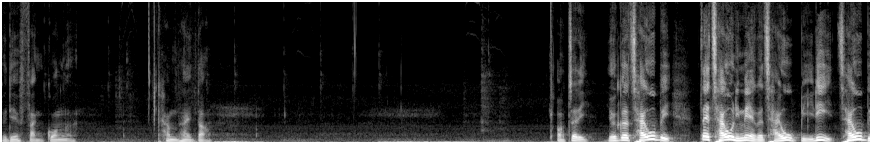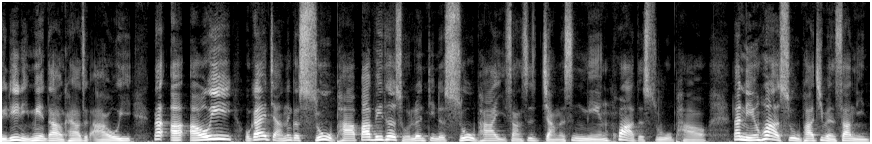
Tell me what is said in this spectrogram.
有点反光了，看不太到。哦，这里有个财务比，在财务里面有个财务比例，财务比例里面大家有看到这个 ROE。那 ROE 我刚才讲那个十五趴，巴菲特所认定的十五趴以上是讲的是年化的十五趴哦。那年化十五趴，基本上你。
